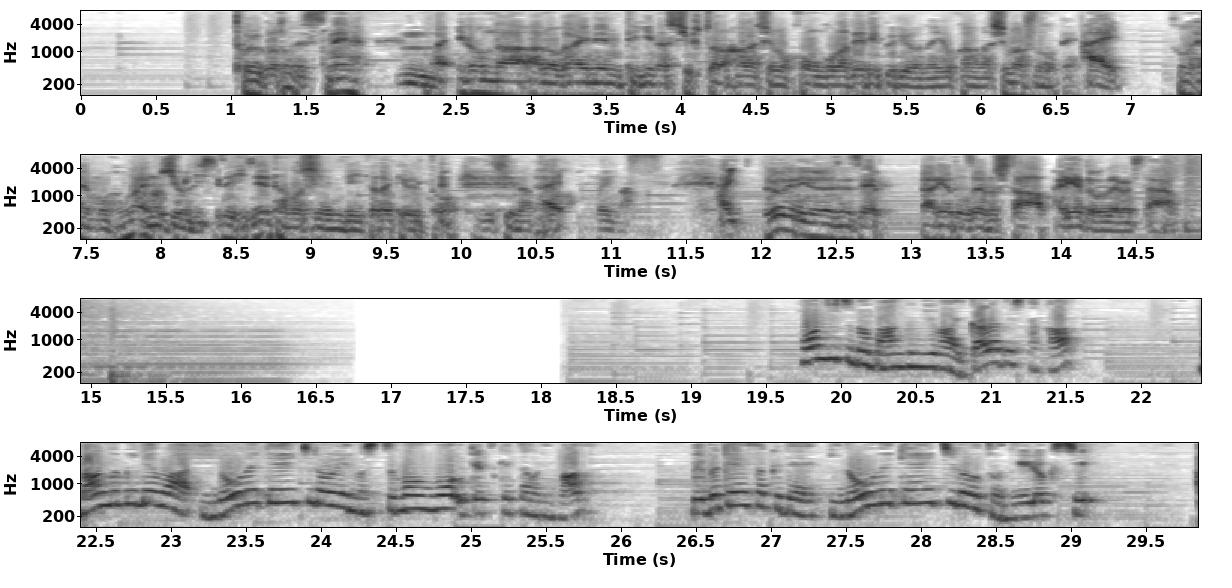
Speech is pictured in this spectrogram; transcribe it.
ということですね。うん。まあいろんなあの概念的なシフトの話も今後は出てくるような予感がしますので、はい。その辺も踏まえて、楽しみにしてぜひね、楽しんでいただけると嬉しいなと思います。はい。というわけで、井上先生、ありがとうございました。ありがとうございました。本日の番組はいかがでしたか？番組では井上健一郎への質問を受け付けております。ウェブ検索で井上健一郎と入力し、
